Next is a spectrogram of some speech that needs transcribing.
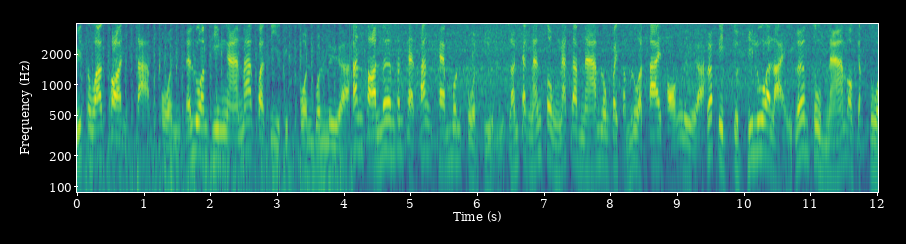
วิศวกรอีก 3 คน และรวมทีมงานมากกว่า 40 คนบนเรือ ขั้นตอนเริ่มตั้งแต่ตั้งแคมป์บนโขดหิน หลังจากนั้นส่งนักดำน้ำลงไปสำรวจใต้ท้องเรือ เพื่อปิดจุดที่รั่วไหล เริ่มสูบน้ำออกจากตัว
